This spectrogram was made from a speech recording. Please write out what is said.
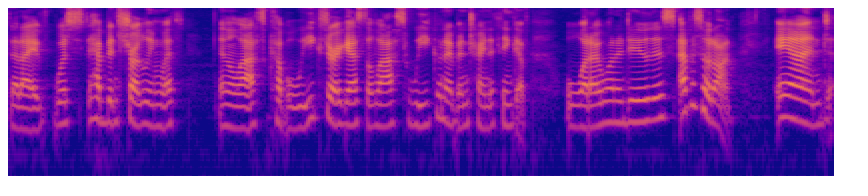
that I was have been struggling with in the last couple weeks, or I guess the last week when I've been trying to think of what I want to do this episode on. And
